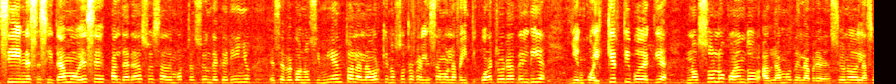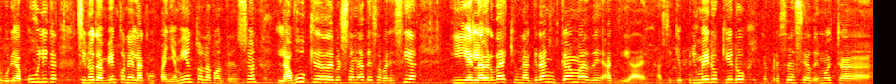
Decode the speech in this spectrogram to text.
sí necesitamos ese espaldarazo, esa demostración de cariño, ese reconocimiento a la labor que nosotros realizamos las 24 horas del día y en cualquier tipo de actividad, no solo cuando hablamos de la prevención o de la seguridad pública, sino también con el acompañamiento, la contención, la búsqueda de personas desaparecidas y la verdad es que una gran gama de actividades. Así que primero quiero, en presencia de nuestra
